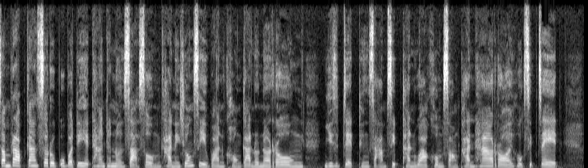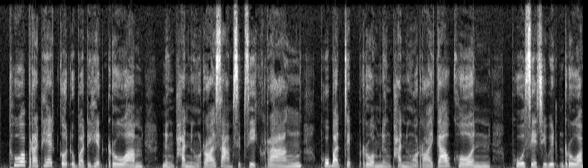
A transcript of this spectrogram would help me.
สำหรับการสรุปอุบัติเหตุทางถนนสะสมค่ะในช่วง 4 วันของการรณรงค์ 27-30 ธันวาคม 2567 ทั่วประเทศเกิดอุบัติเหตุรวม 1,134 ครั้ง ผู้บาดเจ็บรวม 1,109 คน ผู้เสียชีวิตรวม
